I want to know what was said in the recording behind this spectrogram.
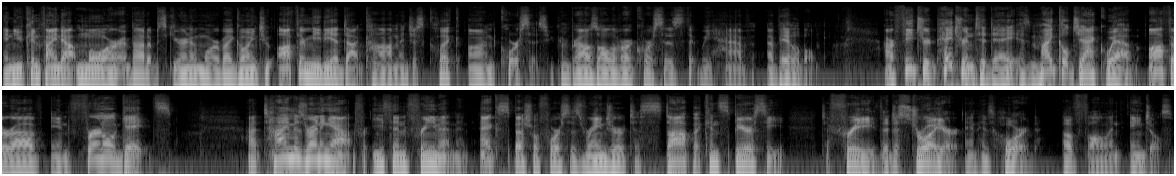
And you can find out more about Obscure No More by going to authormedia.com and just click on courses. You can browse all of our courses that we have available. Our featured patron today is Michael Jack Webb, author of Infernal Gates. Uh, time is running out for Ethan Freeman, an ex Special Forces Ranger, to stop a conspiracy to free the Destroyer and his horde of fallen angels.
